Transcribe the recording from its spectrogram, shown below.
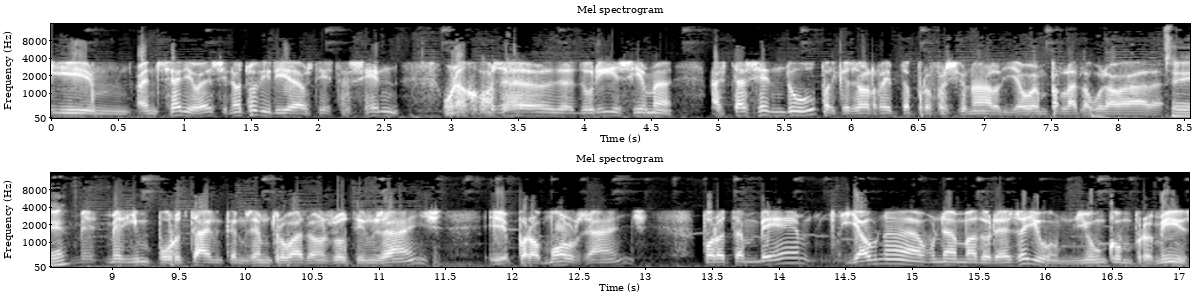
I, mm, en sèrio, eh, si no t'ho diria, hosti, està sent una cosa duríssima. Està sent dur, perquè és el repte professional, ja ho hem parlat alguna vegada, Sí. més, més important que ens hem trobat en els últims anys, i, però molts anys, però també hi ha una, una maduresa i un, i un compromís.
